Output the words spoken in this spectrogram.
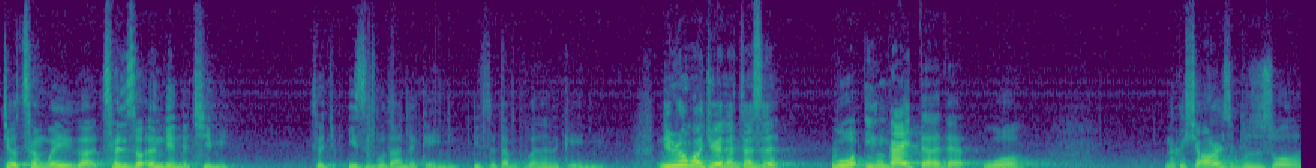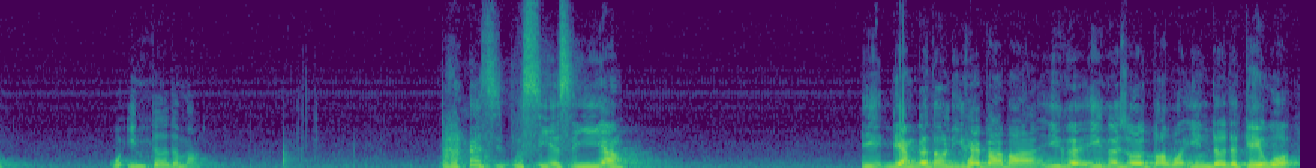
就成为一个承受恩典的器皿，这就一直不断的给你，一直不断的给你。你如果觉得这是我应该得的，我那个小儿子不是说我应得的吗？大儿子不是也是一样？一两个都离开爸爸，一个一个说把我应得的给我。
